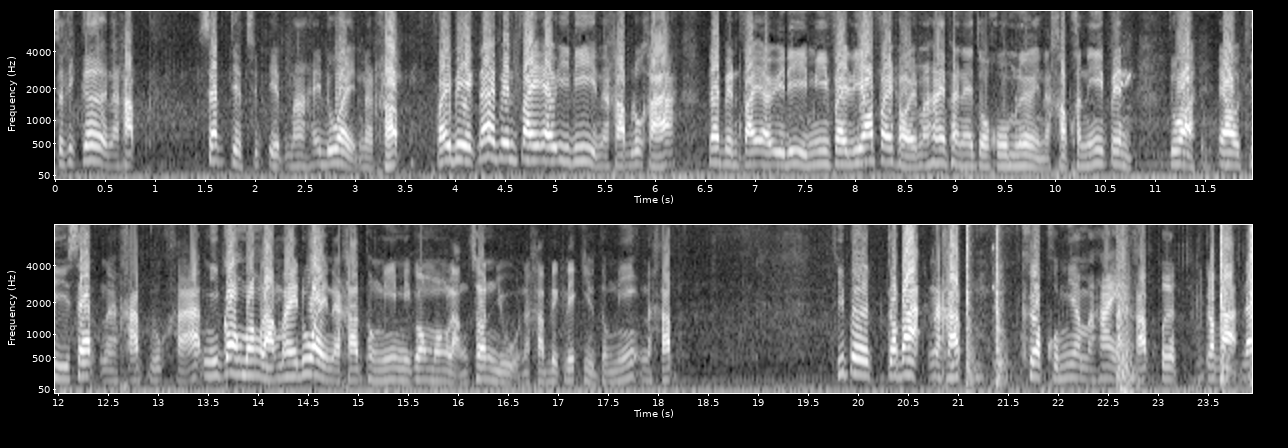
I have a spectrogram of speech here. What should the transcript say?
สติกเกอร์นะครับ Z71 มาให้ด้วยนะครับ ไฟเบรกได้เป็นไฟ LED นะครับ ลูกค้าได้เป็นไฟ LED มีไฟเลี้ยวไฟถอยมาให้ภายในตัวโคมเลยนะครับ คันนี้เป็นตัว LTZ นะครับ ลูกค้ามีกล้องมองหลังมาให้ด้วยนะครับ ตรงนี้มีกล้องมองหลังซ่อนอยู่นะครับเล็กๆอยู่ตรงนี้นะครับ ที่เปิดกระบะนะครับ เคลือบโครเมียมมาให้นะครับ เปิดกระบะได้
